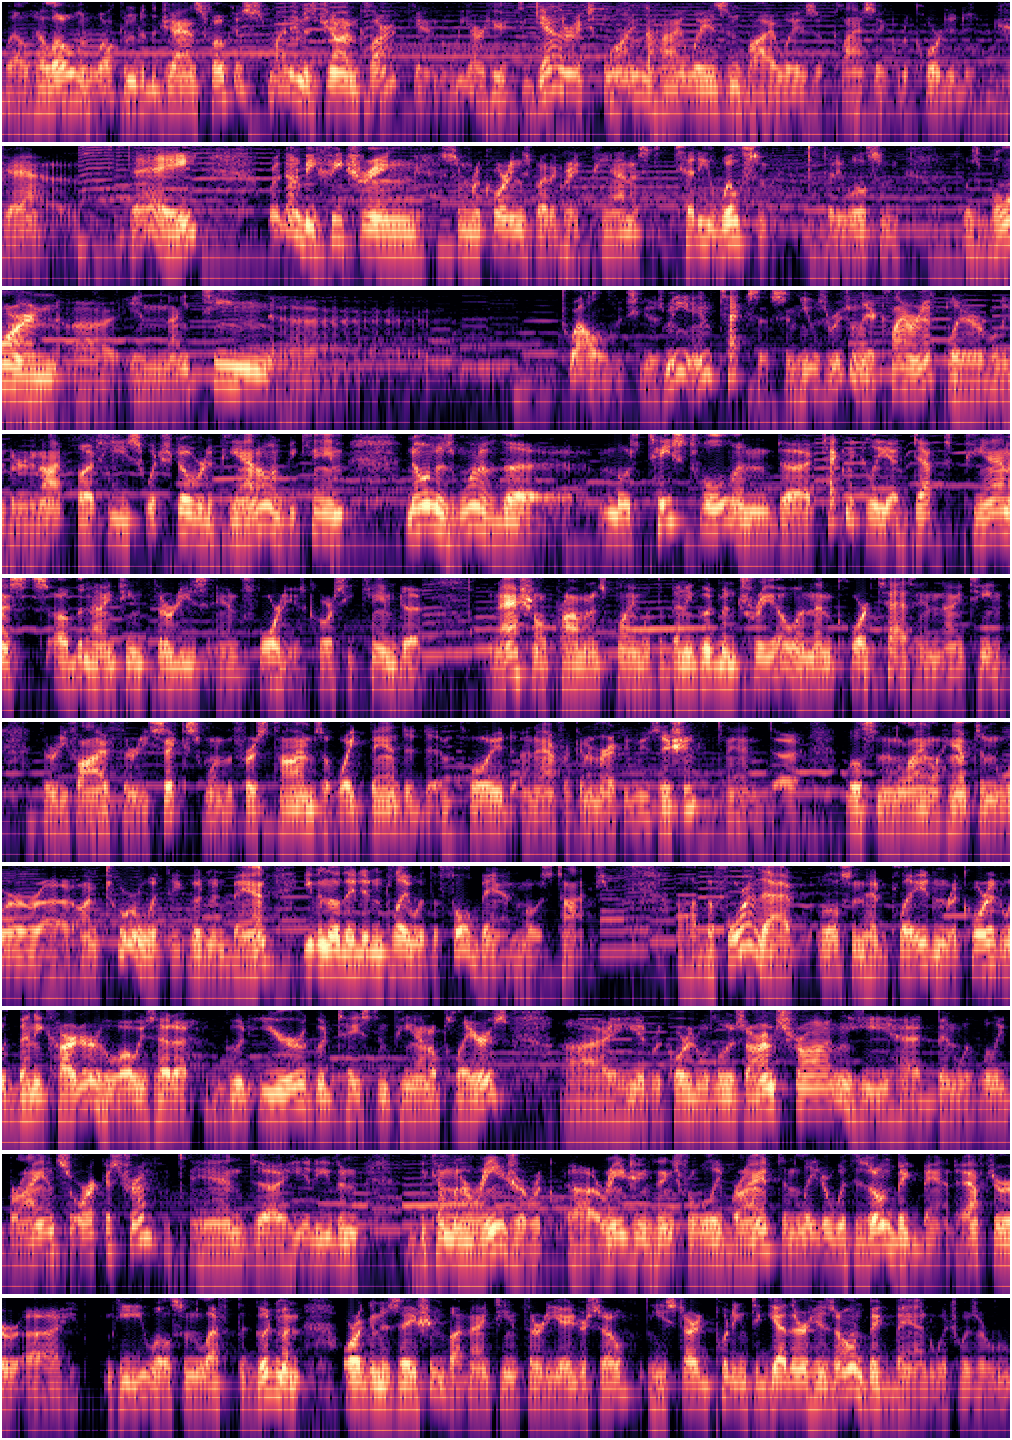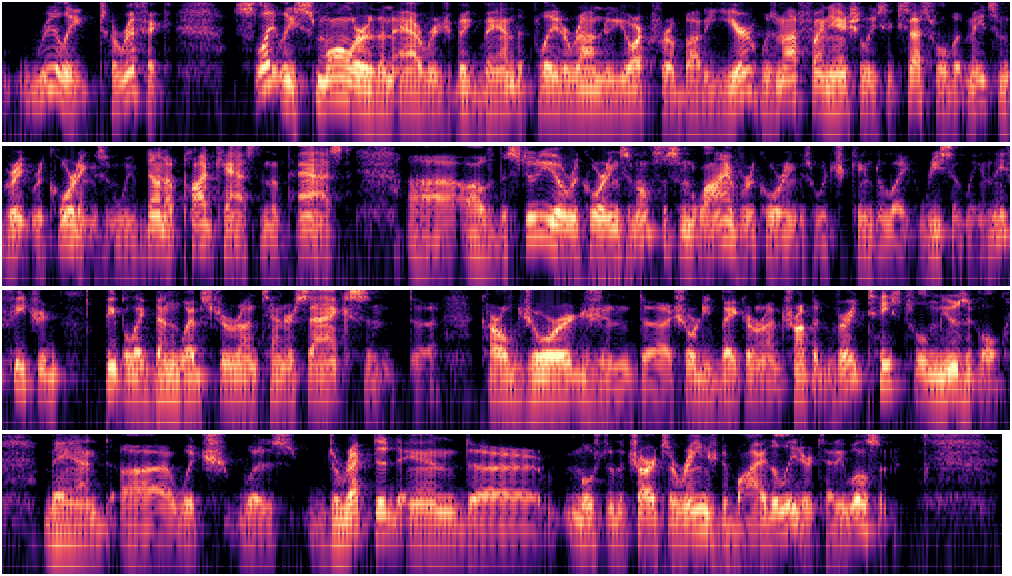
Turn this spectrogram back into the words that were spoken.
Well, hello and welcome to the Jazz Focus. My name is John Clark, and we are here together exploring the highways and byways of classic recorded jazz. Today, we're going to be featuring some recordings by the great pianist Teddy Wilson. Teddy Wilson was born uh, in 1912, Uh, excuse me, in Texas. And he was originally a clarinet player, believe it or not, but he switched over to piano and became known as one of the most tasteful and uh, technically adept pianists of the 1930s and 40s. Of course, he came to national prominence playing with the Benny Goodman Trio and then Quartet in 1935 36, one of the first times a white band had employed an African American musician. And uh, Wilson and Lionel Hampton were uh, on tour with the Goodman Band, even though they didn't play with the full band most times. Uh, before that, Wilson had played and recorded with Benny Carter, who always had a good ear, good taste in piano players. Uh, he had recorded with Louis Armstrong. He had been with Willie Bryant's orchestra, and uh, he had even become an arranger, uh, arranging things for Willie Bryant, and later with his own big band. After uh, he, Wilson, left the Goodman organization about 1938 or so, he started putting together his own big band, which was a really terrific, slightly smaller than average big band that played around New York for about a year. Was not financially successful, but made some great recordings. And we've done a podcast in the past uh, of the studio recordings and also some live recordings, which came to light recently. And they featured people like Ben Webster on tenor sax and uh, Karl George and uh, Shorty Baker on trumpet. Very tasteful musical band, uh, which was directed and uh, most of the charts arranged by the leader, Teddy Wilson.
